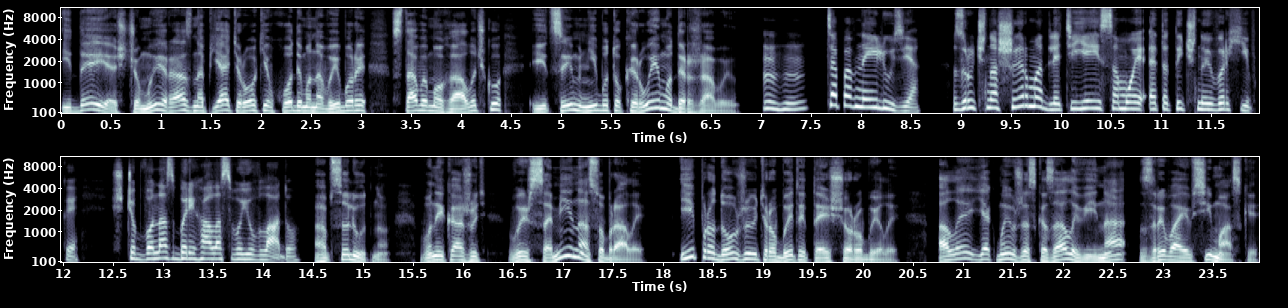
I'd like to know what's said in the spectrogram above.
ідея, що ми раз на п'ять років ходимо на вибори, ставимо галочку і цим нібито керуємо державою. Угу. Це певна ілюзія. Зручна ширма для тієї самої етатичної верхівки, щоб вона зберігала свою владу. Абсолютно. Вони кажуть, ви ж самі нас обрали, і продовжують робити те, що робили. Але, як ми вже сказали, війна зриває всі маски,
